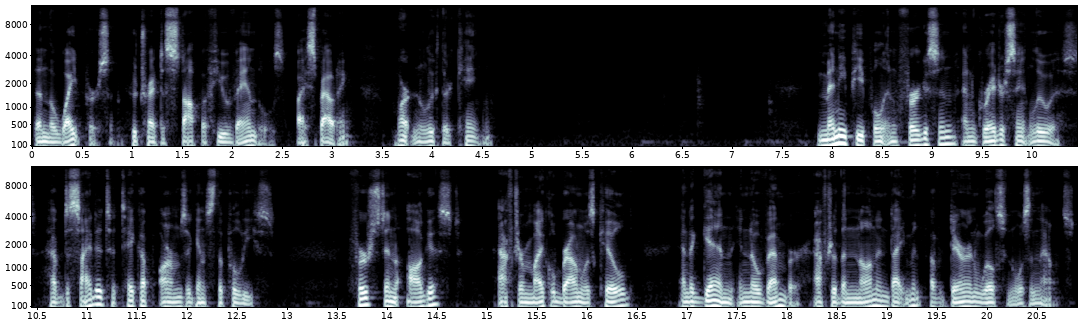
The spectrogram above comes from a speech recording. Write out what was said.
than the white person who tried to stop a few vandals by spouting Martin Luther King. Many people in Ferguson and Greater St. Louis have decided to take up arms against the police. First in August, after Michael Brown was killed, and again in November after the non indictment of Darren Wilson was announced.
